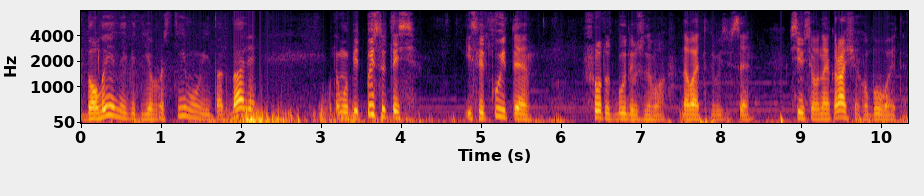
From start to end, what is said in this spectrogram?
долини, від Євростіму і так далі. Тому підписуйтесь і слідкуйте, що тут буде в жнива. Давайте, друзі, все. Всім всього найкращого, бувайте!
